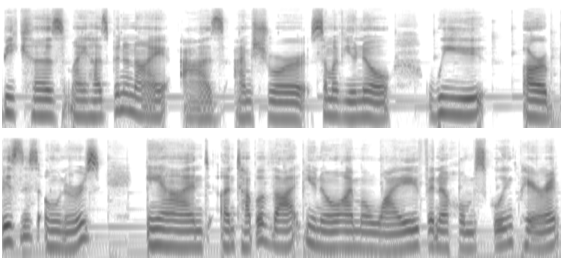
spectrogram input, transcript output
because my husband and I, as I'm sure some of you know, we are business owners and on top of that, you know, I'm a wife and a homeschooling parent,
